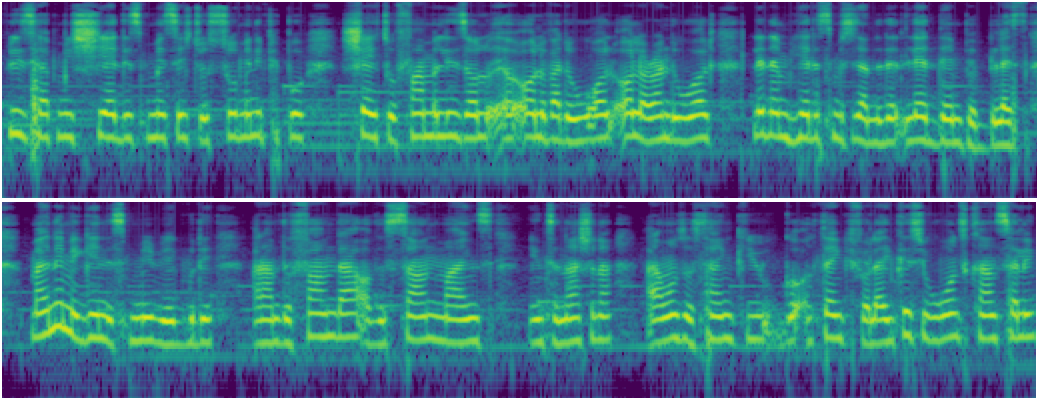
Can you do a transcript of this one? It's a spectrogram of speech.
please help me share this message to so many people share it to families all, all over the world all around the world. Let them hear this message and let them be blessed. My name again is Mary Egbude, and i'm the founder of the sound minds international. I want to thank you God, thank you for that. In case you want counseling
